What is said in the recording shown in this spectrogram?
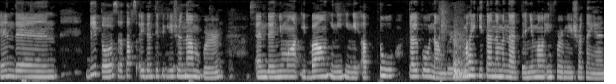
And then, dito sa tax identification number and then yung mga ibang hinihingi up to telephone number, makikita naman natin yung mga information na yan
